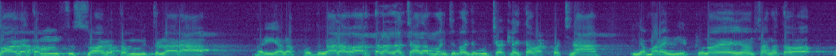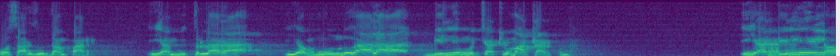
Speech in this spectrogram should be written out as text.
సుస్వాగతం స్వాగతం సుస్వాగతం మిత్రులారా. మరి అలా పొద్దుగాల వార్తలలో చాలా మంచి మంచి ముచ్చట్లయితే పట్టుకొచ్చిన ఇక మరి ఎట్లున్నాయో ఏం సంగతో ఓసారి చూద్దాం పారి ఇక మిత్రులారా ఇక ముందుగాల ఢిల్లీ ముచ్చట్లు మాట్లాడుకుందాం. ఇక ఢిల్లీలో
